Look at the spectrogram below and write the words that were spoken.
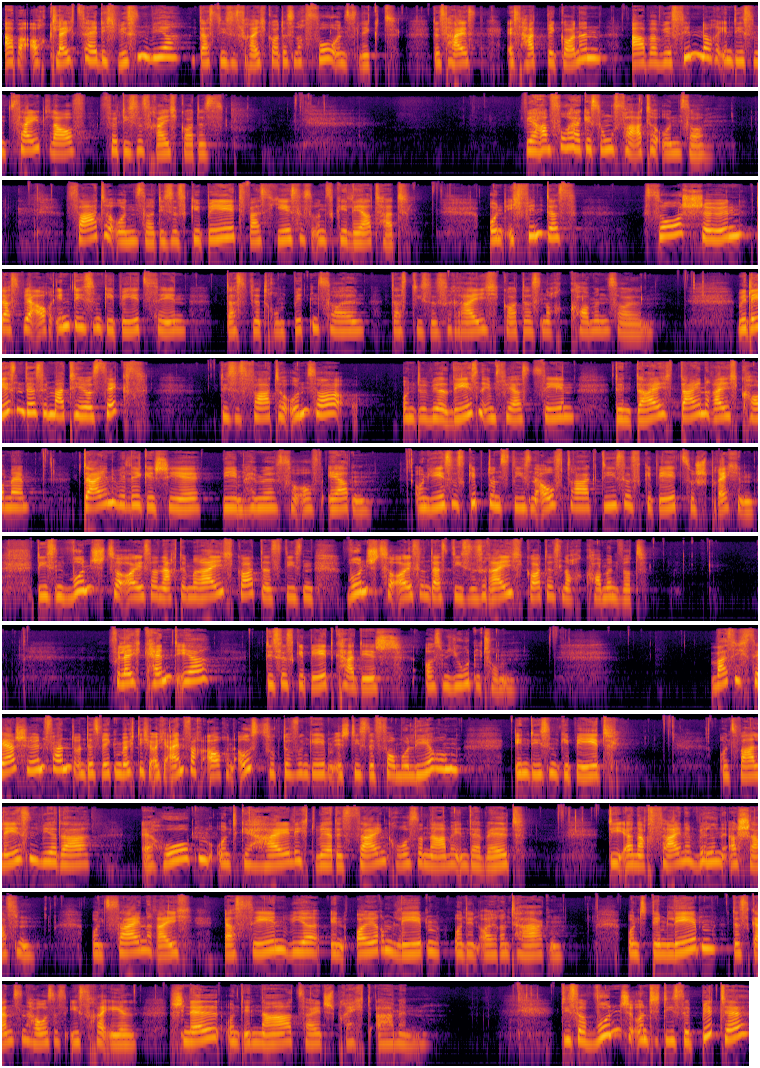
Aber auch gleichzeitig wissen wir, dass dieses Reich Gottes noch vor uns liegt. Das heißt, es hat begonnen, aber wir sind noch in diesem Zeitlauf für dieses Reich Gottes. Wir haben vorher gesungen Vater unser. Vater unser, dieses Gebet, was Jesus uns gelehrt hat. Und ich finde das so schön, dass wir auch in diesem Gebet sehen, dass wir darum bitten sollen, dass dieses Reich Gottes noch kommen soll. Wir lesen das in Matthäus 6, dieses Vater unser, und wir lesen im Vers 10, denn dein Reich komme, dein Wille geschehe, wie im Himmel so auf Erden. Und Jesus gibt uns diesen Auftrag, dieses Gebet zu sprechen, diesen Wunsch zu äußern nach dem Reich Gottes, diesen Wunsch zu äußern, dass dieses Reich Gottes noch kommen wird. Vielleicht kennt ihr dieses Gebet Kaddisch aus dem Judentum. Was ich sehr schön fand, und deswegen möchte ich euch einfach auch einen Auszug davon geben, ist diese Formulierung in diesem Gebet. Und zwar lesen wir da, erhoben und geheiligt werde sein großer Name in der Welt, die er nach seinem Willen erschaffen. Und sein Reich ersehen wir in eurem Leben und in euren Tagen und dem Leben des ganzen Hauses Israel. Schnell und in naher Zeit sprecht Amen. Dieser Wunsch und diese Bitte,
